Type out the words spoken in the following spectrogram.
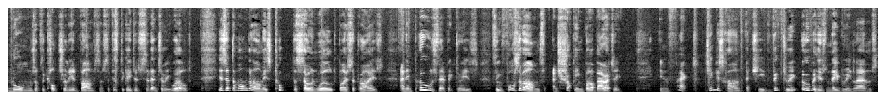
norms of the culturally advanced and sophisticated sedentary world, is that the Mongol armies took the Sown world by surprise and imposed their victories through force of arms and shocking barbarity. In fact, Chinggis Khan achieved victory over his neighbouring lands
